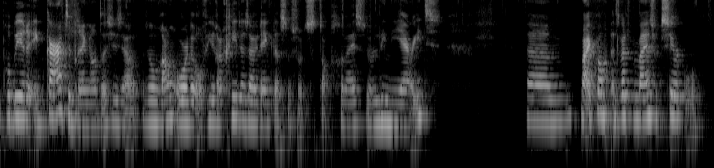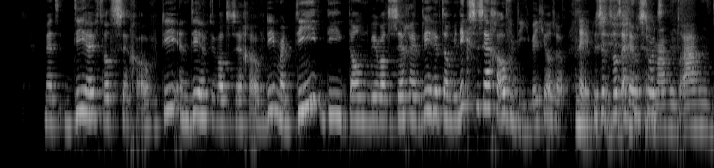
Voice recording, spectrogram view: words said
proberen in kaart te brengen. Want als je zou zo'n rangorde of hiërarchie, dan zou je denken dat is een soort stapsgewijs, zo'n lineair iets. Ehm, maar ik kwam, het werd bij mij een soort cirkel. Met die heeft wat te zeggen over die en die heeft weer wat te zeggen over die. Maar die, die dan weer wat te zeggen heeft, die heeft dan weer niks te zeggen over die. Weet je wel zo? Nee, Dus dus het was echt je hebt, een soort- maar hond A, hond B,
